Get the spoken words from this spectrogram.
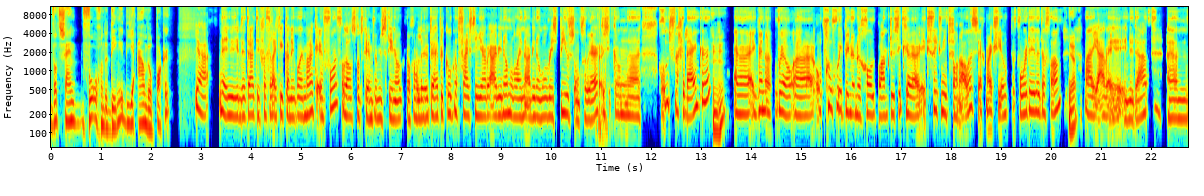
Wat zijn volgende dingen die je aan wil pakken? Ja, Nee, inderdaad, die vergelijking kan ik mooi maken. En voor Van Kemper misschien ook nog wel leuk. Daar heb ik ook nog 15 jaar bij ABN AMRO en ABN AMRO met Pierson gewerkt. Dus ik kan uh, goed vergelijken. Mm ik ben ook wel uh, opgegroeid binnen een groot bank, dus ik, ik schrik niet van alles, zeg maar. Ik zie ook de voordelen daarvan. Ja. Maar ja, wij, inderdaad, um,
